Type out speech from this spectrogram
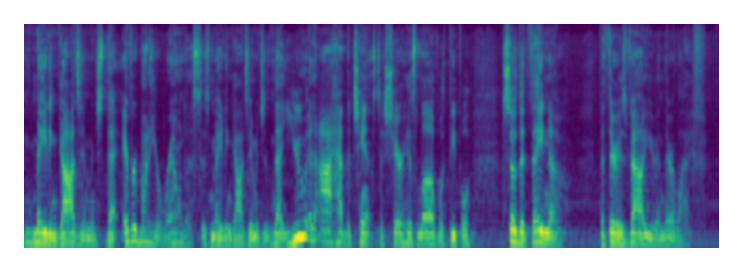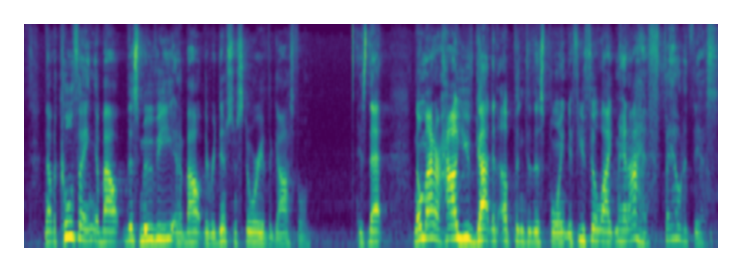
made in God's image, that everybody around us is made in God's image, and that you and I have the chance to share His love with people so that they know that there is value in their life. Now, the cool thing about this movie and about the redemption story of the gospel is that no matter how you've gotten it up into this point, if you feel like, man, I have failed at this,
